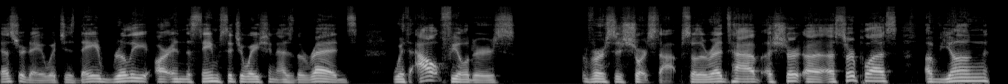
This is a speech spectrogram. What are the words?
yesterday, which is they really are in the same situation as the Reds with outfielders versus shortstop. So the Reds have a shirt uh, a surplus of young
